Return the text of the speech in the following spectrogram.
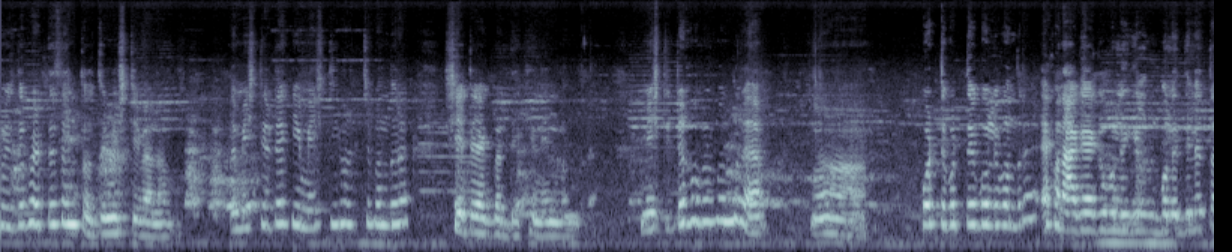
বুঝতে পারতেছেন তো যে মিষ্টি বানাবো। তো মিষ্টিটা কি মিষ্টি হচ্ছে বন্ধুরা, সেটা একবার দেখে নিন বন্ধুরা। মিষ্টিটা হবে বন্ধুরা করতে করতে বলি বন্ধুরা, এখন আগে আগে বলে বলে দিলে তো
